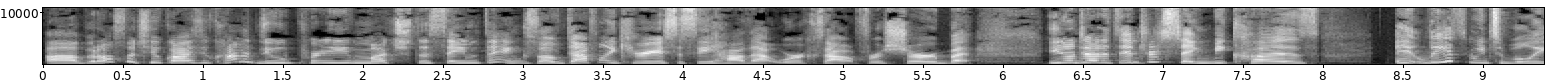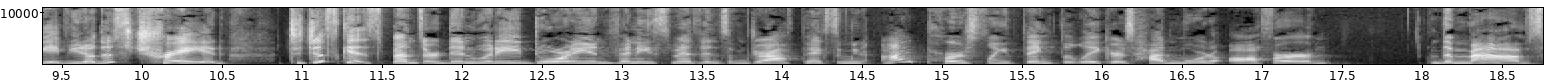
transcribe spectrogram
uh, but also two guys who kind of do pretty much the same thing. So definitely curious to see how that works out for sure. But you know, Dad, it's interesting because it leads me to believe, you know, this trade to just get Spencer Dinwiddie, Dorian Finney Smith, and some draft picks. I mean, I personally think the Lakers had more to offer the Mavs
